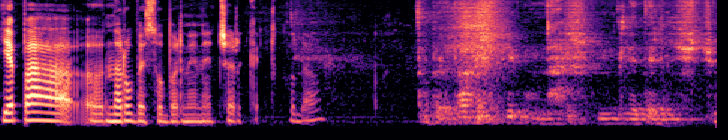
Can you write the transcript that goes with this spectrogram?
je pa uh, na robe so obrnjene črke. tako da. Dobrodošli v našem gledališču.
